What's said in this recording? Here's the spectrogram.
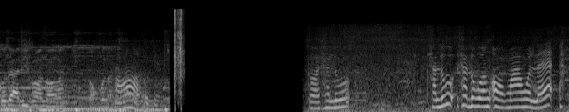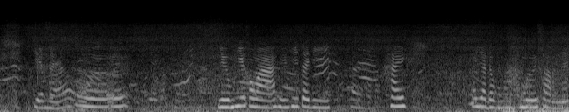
ก็ได้ดีเพราะว่าน้องละสองคนละอ๋อโอเค ก็ทะลุทะลุทะลวงออกมาหมดแล้วเตรียมแล้ว เออ ยืมพี่เข้ามาพี่พี่ใจดี ให้ ให้ยาดมมามือสั่นเลย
